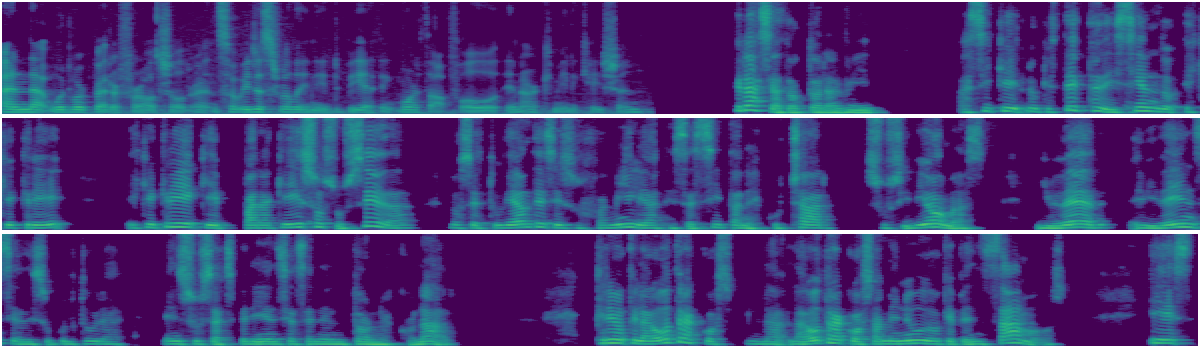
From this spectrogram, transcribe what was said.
and that would work better for all children. So we just really need to be, I think, more thoughtful in our communication. Gracias, doctora Reed. Así que lo que usted está diciendo es que cree es que cree que para que eso suceda, los estudiantes y sus familias necesitan escuchar sus idiomas y ver evidencia de su cultura en sus experiencias en el entorno escolar. Creo que la otra cosa, la, otra cosa a menudo que pensamos es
